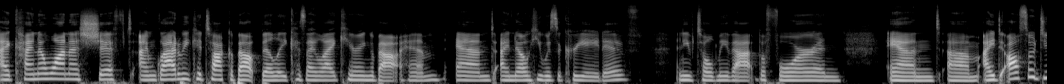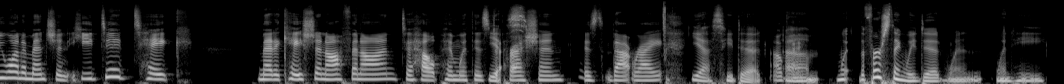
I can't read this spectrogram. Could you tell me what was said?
I kind of want to shift. I'm glad we could talk about Billy because I like hearing about him, and I know he was a creative, and you've told me that before. And and um, I also do want to mention he did take medication off and on to help him with his Yes. depression. Is that right? Yes, he did. Okay. Um, wh- the first thing we did when when he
